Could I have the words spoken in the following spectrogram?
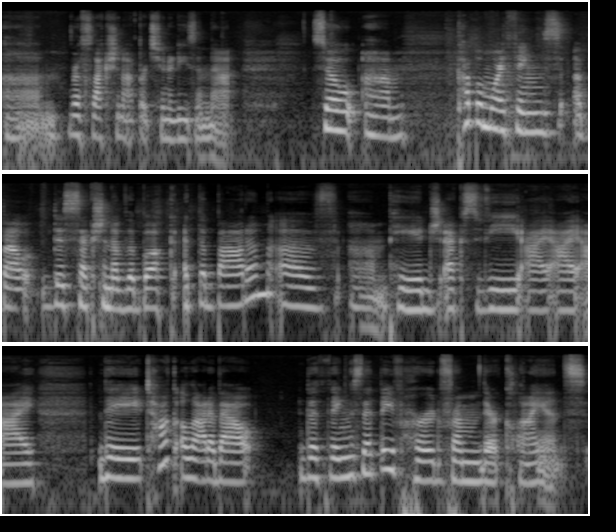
um, reflection opportunities in that. So, a um, couple more things about this section of the book. At the bottom of um, page XVIII, they talk a lot about the things that they've heard from their clients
